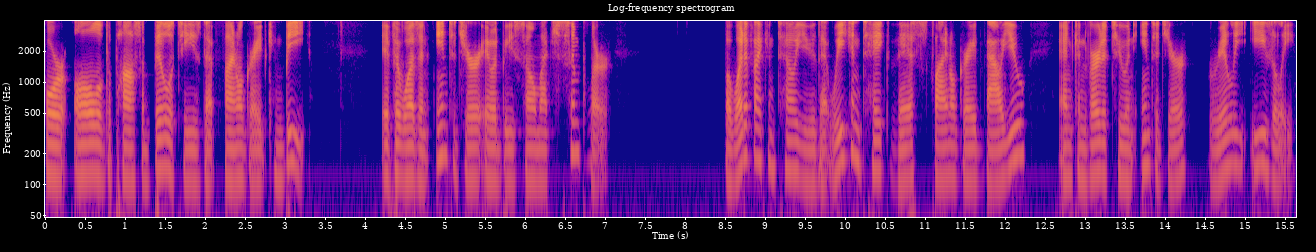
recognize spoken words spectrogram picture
for all of the possibilities that final grade can be. If it was an integer, it would be so much simpler. But what if I can tell you that we can take this final grade value and convert it to an integer really easily?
